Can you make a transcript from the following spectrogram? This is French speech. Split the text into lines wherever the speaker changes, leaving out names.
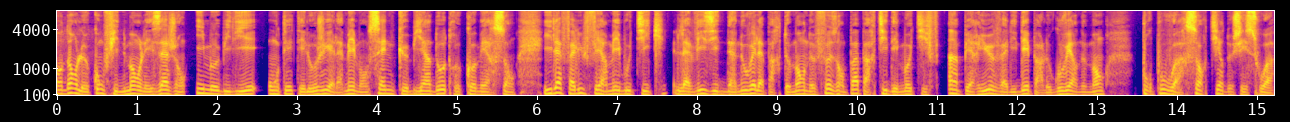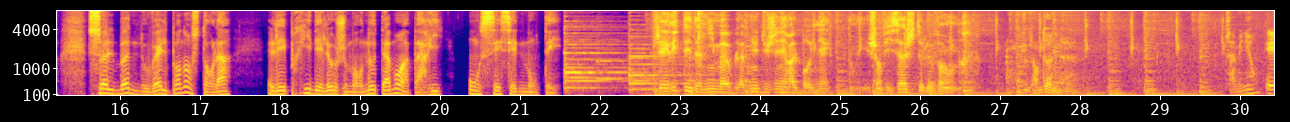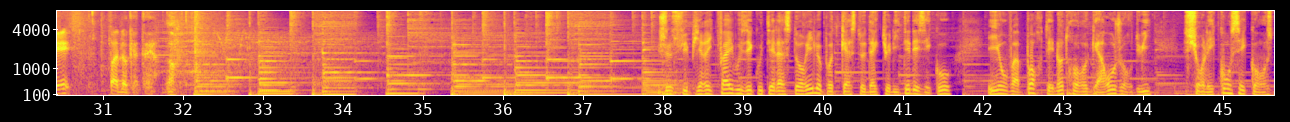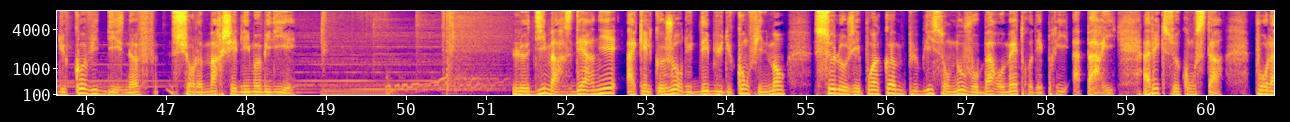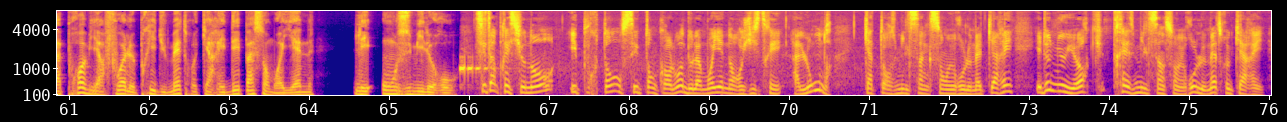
Pendant le confinement, les agents immobiliers ont été logés à la même enseigne que bien d'autres commerçants. Il a fallu fermer boutique, la visite d'un nouvel appartement ne faisant pas partie des motifs impérieux validés par le gouvernement pour pouvoir sortir de chez soi. Seule bonne nouvelle, pendant ce temps-là, les prix des logements, notamment à Paris, ont cessé de monter.
J'ai hérité d'un immeuble avenue du Général Brunet. J'envisage de le vendre.
Je vous en donne euh, 5 millions et pas de locataire.
Oh.
Je suis Pierrick Fay, vous écoutez La Story, le podcast d'actualité des échos, et on va porter notre regard aujourd'hui sur les conséquences du Covid-19 sur le marché de l'immobilier. Le 10 mars dernier, à quelques jours du début du confinement, seloger.com publie son nouveau baromètre des prix à Paris. Avec ce constat, pour la première fois, le prix du mètre carré dépasse en moyenne les 11 000 euros.
C'est impressionnant et pourtant c'est encore loin de la moyenne enregistrée à Londres 14 500 euros le mètre carré, et de New York, 13 500 euros le mètre carré.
